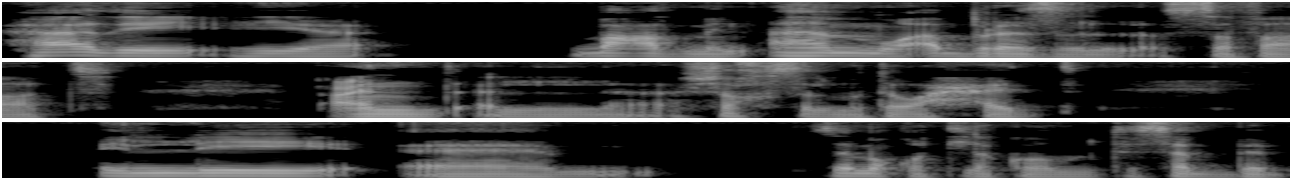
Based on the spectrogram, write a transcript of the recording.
هذه هي بعض من أهم وأبرز الصفات عند الشخص المتوحد اللي زي ما قلت لكم تسبب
